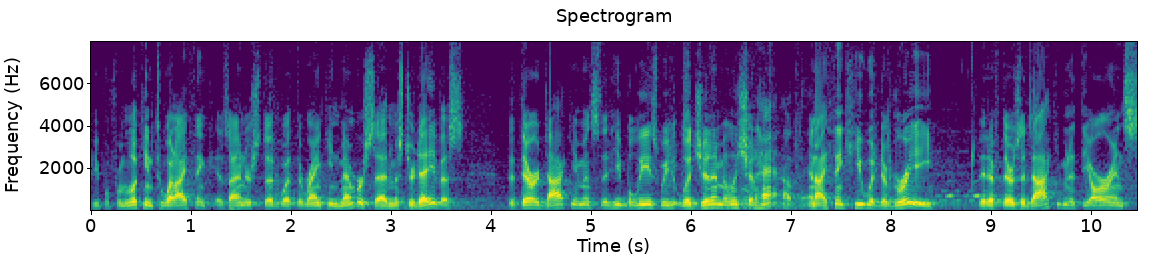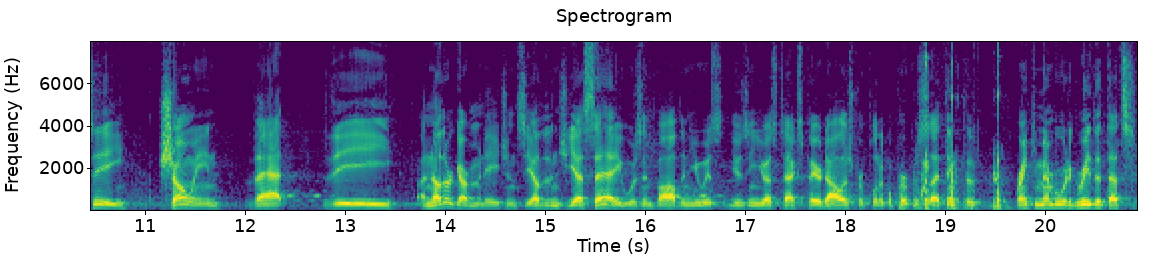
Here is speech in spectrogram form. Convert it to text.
people from looking to what I think, as I understood what the ranking member said, Mr. Davis, that there are documents that he believes we legitimately should have. And I think he would agree that if there's a document at the RNC showing that the another government agency other than GSA was involved in US, using U.S. taxpayer dollars for political purposes, I think the ranking member would agree that that's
